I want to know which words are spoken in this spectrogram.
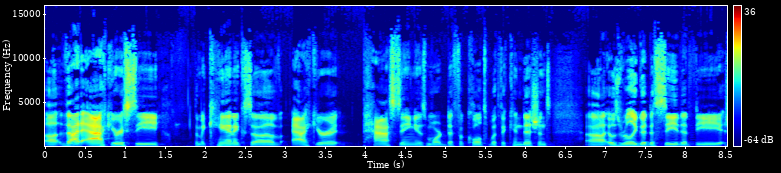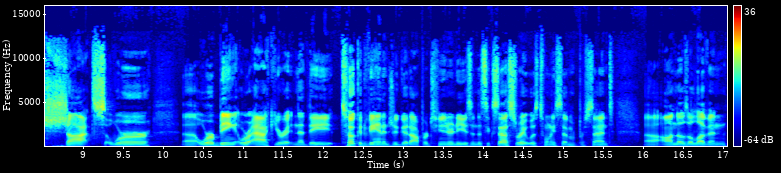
Uh, that accuracy, the mechanics of accurate passing is more difficult with the conditions uh, it was really good to see that the shots were uh, were being were accurate and that they took advantage of good opportunities. And the success rate was 27% uh, on those 11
